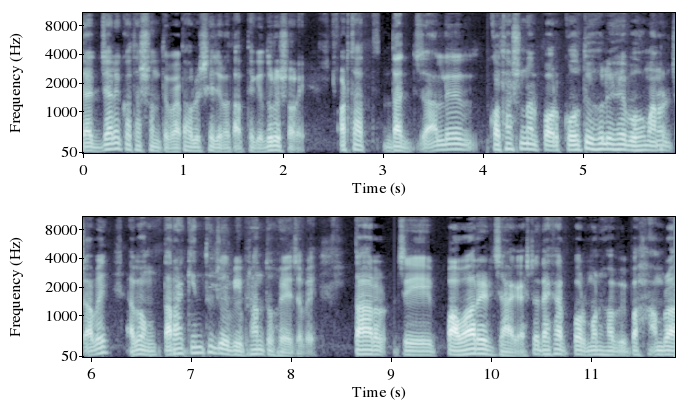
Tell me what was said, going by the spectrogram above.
দাজ্জালের কথা শুনতে পায়, তাহলে সে যেন তার থেকে দূরে সরে। অর্থাৎ দাজ্জালের কথা শোনার পর কৌতূহলী হয়ে বহু মানুষ যাবে এবং তারা কিন্তু যে বিভ্রান্ত হয়ে যাবে। তার যে পাওয়ারের জায়গা, সেটা দেখার পর মনে হবে বা আমরা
